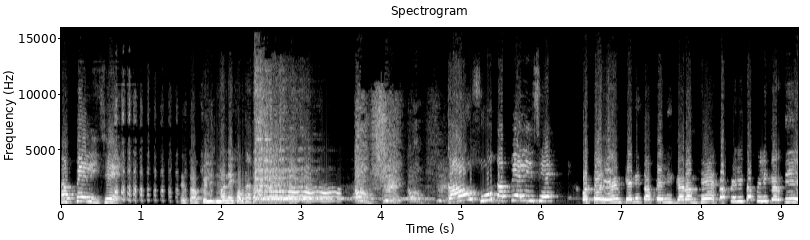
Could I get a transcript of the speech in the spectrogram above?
તપેલી છે. એ તપેલી જ મને ખબર. શું છે ની તપેલી ગરમ છે તપેલી તપેલી કરતી.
